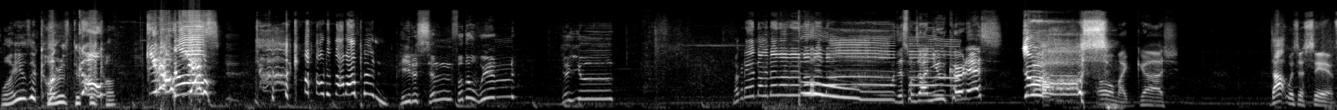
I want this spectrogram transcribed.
Why are the cars different Go! color? Get out! Yes! How did that happen? Peterson for the win. Yeah, yeah. Knock it in, knock it in, knock it in. Ooh, this one's on you, Curtis! Yes! Oh my gosh. That was a save.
